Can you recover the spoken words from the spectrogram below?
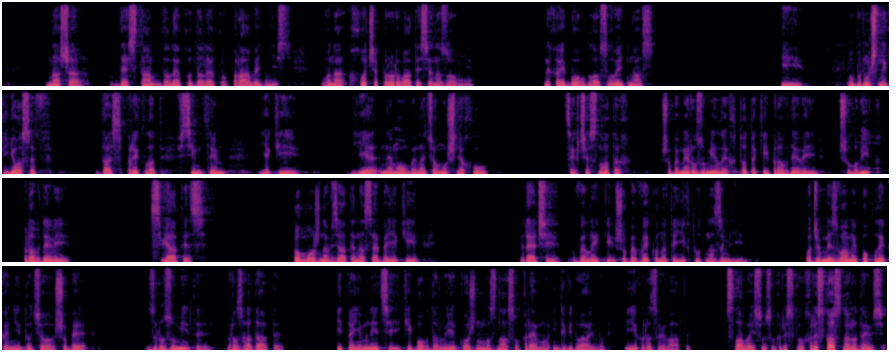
наша десь там далеко-далеко праведність, вона хоче прорватися назовні. Нехай Бог благословить нас. І обручник Йосиф дасть приклад всім тим, які є немов би на цьому шляху, цих чеснотах, щоб ми розуміли, хто такий правдивий чоловік, правдивий святець, що можна взяти на себе, які речі великі, щоб виконати їх тут на землі. Отже, ми з вами покликані до цього, щоб зрозуміти, розгадати ті таємниці, які Бог дарує кожному з нас окремо, індивідуально, і їх розвивати. Слава Ісусу Христу! Христос народився!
